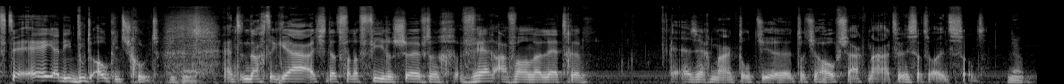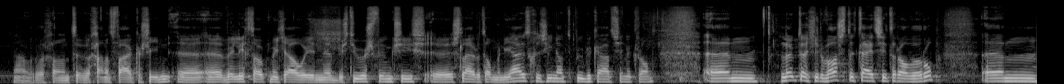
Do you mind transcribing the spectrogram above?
FTE, ja, die doet ook iets goed. En toen dacht ik, ja, als je dat vanaf 74 ver avant la lettre eh, zeg maar, tot, je, tot je hoofdzaak maakt, dan is dat wel interessant. Ja, nou, we, gaan het, we gaan het vaker zien. Uh, wellicht ook met jou in bestuursfuncties. Sluit het allemaal niet uit, gezien ook de publicatie in de krant. Ehm, leuk dat je er was. De tijd zit er alweer op. Ehm,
